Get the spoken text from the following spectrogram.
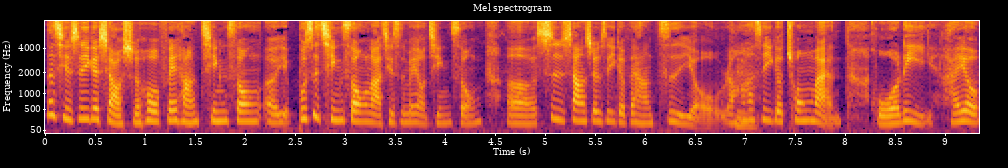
那其实一个小时候非常轻松，呃，也不是轻松啦，其实没有轻松。呃，事实上就是一个非常自由，然后它是一个充满活力，还有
